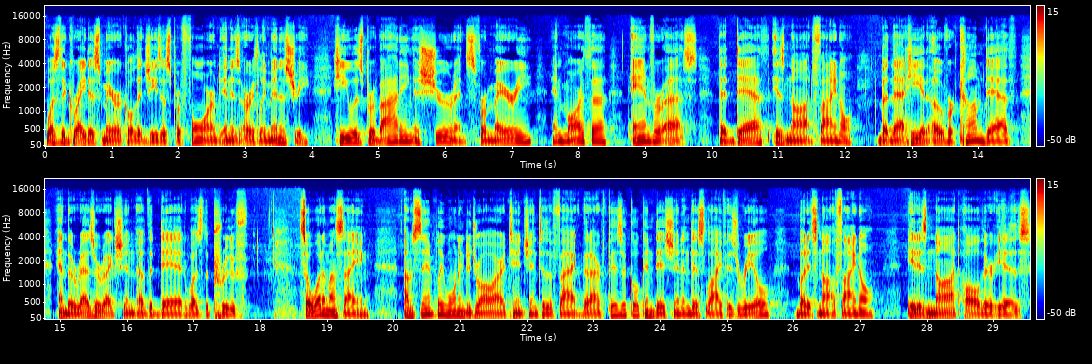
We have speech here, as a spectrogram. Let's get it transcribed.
was the greatest miracle that Jesus performed in his earthly ministry. He was providing assurance for Mary and Martha and for us that death is not final, but that he had overcome death and the resurrection of the dead was the proof. So, what am I saying? I'm simply wanting to draw our attention to the fact that our physical condition in this life is real, but it's not final. It is not all there is.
